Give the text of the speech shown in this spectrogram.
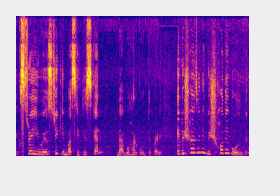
এক্স রে ইউএসডি কিংবা সিটি স্ক্যান ব্যবহার করতে পারি। এ বিষয়ে যিনি বিশদে বলবেন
